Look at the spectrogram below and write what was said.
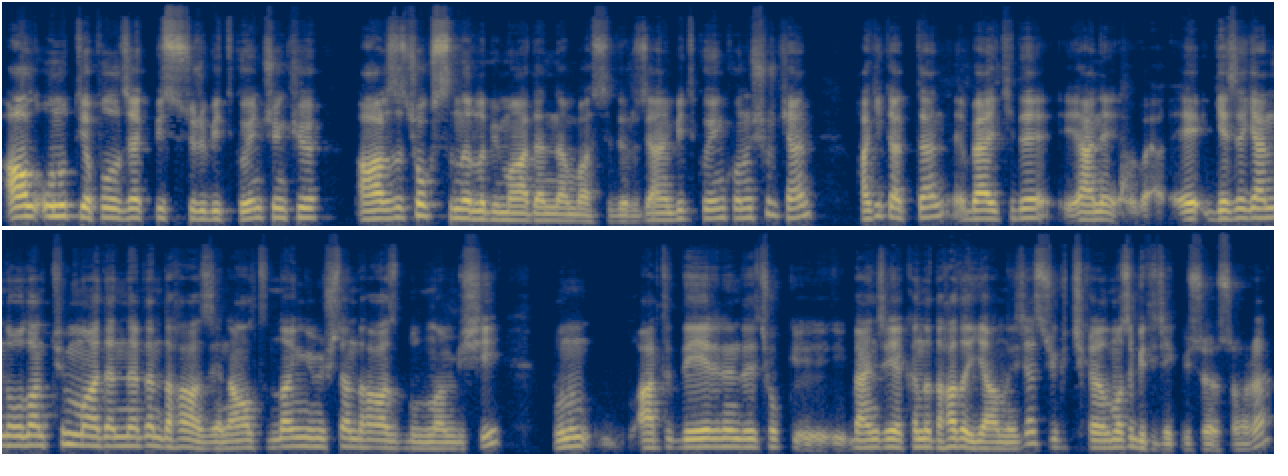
al unut yapılacak bir sürü Bitcoin. Çünkü arzı çok sınırlı bir madenden bahsediyoruz. Yani Bitcoin konuşurken hakikaten, eee, belki de yani, eee, gezegende olan tüm madenlerden daha az yani altından, gümüşten daha az bulunan bir şey. Bunun artık değerini de çok, eee, bence yakında daha da iyi anlayacağız. Çünkü çıkarılması bitecek bir süre sonra.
